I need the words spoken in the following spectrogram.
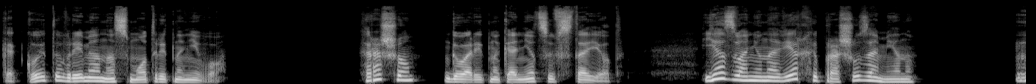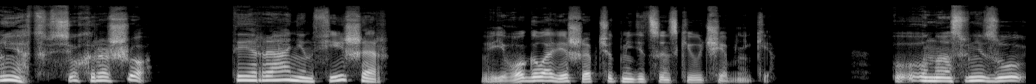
Какое-то время она смотрит на него. «Хорошо», — говорит наконец и встает. «Я звоню наверх и прошу замену». «Нет, все хорошо». «Ты ранен, Фишер», в его голове шепчут медицинские учебники. «У нас внизу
